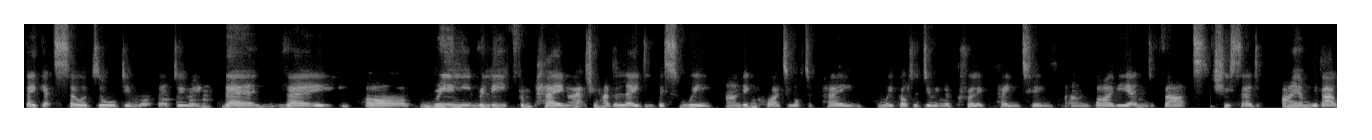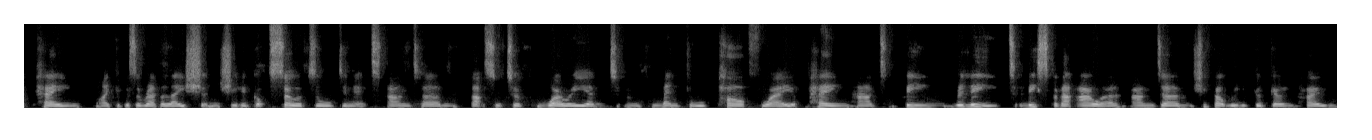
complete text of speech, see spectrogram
they get so absorbed in what they're doing, then they are really relieved from pain. I actually had a lady this week and in quite a lot of pain, and we got her doing acrylic painting. And by the end of that, she said, I am without pain, like it was a revelation. She had got so absorbed in it, and um, that sort of worry and mental pathway of pain had been relieved, at least for that hour, and um, she felt really good going home.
